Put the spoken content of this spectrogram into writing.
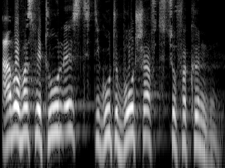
Aber was wir tun ist, die gute Botschaft zu verkünden.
